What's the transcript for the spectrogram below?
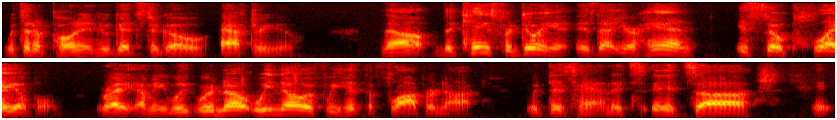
with an opponent who gets to go after you. Now, the case for doing it is that your hand is so playable, right? I mean, we, we know we know if we hit the flop or not with this hand. It's it's uh it,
